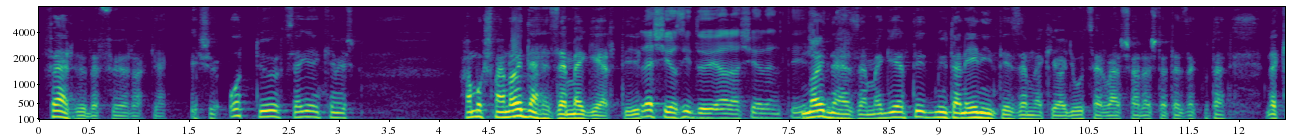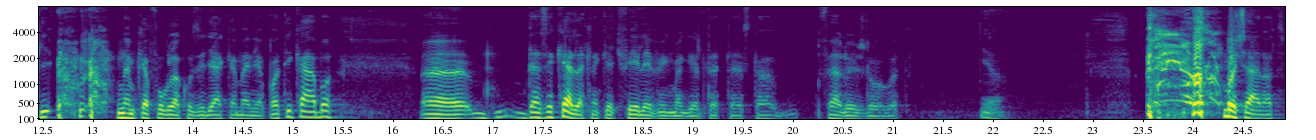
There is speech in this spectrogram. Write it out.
Felhőbe fölrakják. És ő ott ül szegénykém, és ha most már nagy nehezen megérti. Lesi az időjárás jelentés. Nagy nehezen megérti, miután én intézem neki a gyógyszervásárlást, tehát ezek után neki nem kell foglalkozni, hogy el kell menni a patikába, de ezért kellett neki egy fél évig megértette ezt a felhős dolgot. Ja. Bocsánat.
